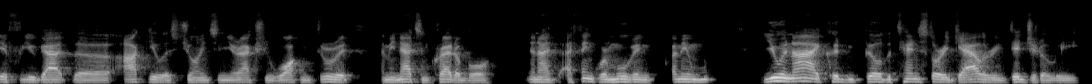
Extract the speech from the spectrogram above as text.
if you got the Oculus joints and you're actually walking through it, I mean that's incredible. And I I think we're moving. I mean, you and I could build a 10 story gallery digitally,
